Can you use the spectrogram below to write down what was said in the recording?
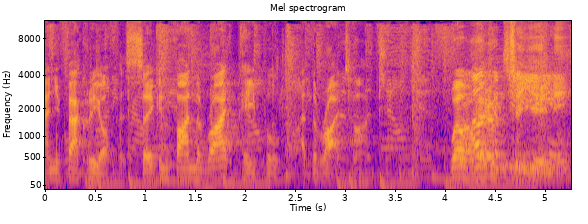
and your faculty office so you can find the right people at the right time. Welcome, Welcome to to uni. uni.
